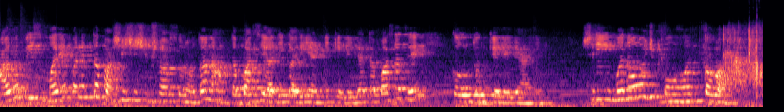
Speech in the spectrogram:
आरोपीस मरेपर्यंत फाशीची शिक्षा सुनावताना तपासी अधिकारी यांनी केलेल्या तपासाचे कौतुक केलेले आहे. श्री मनोज मोहन पवार.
